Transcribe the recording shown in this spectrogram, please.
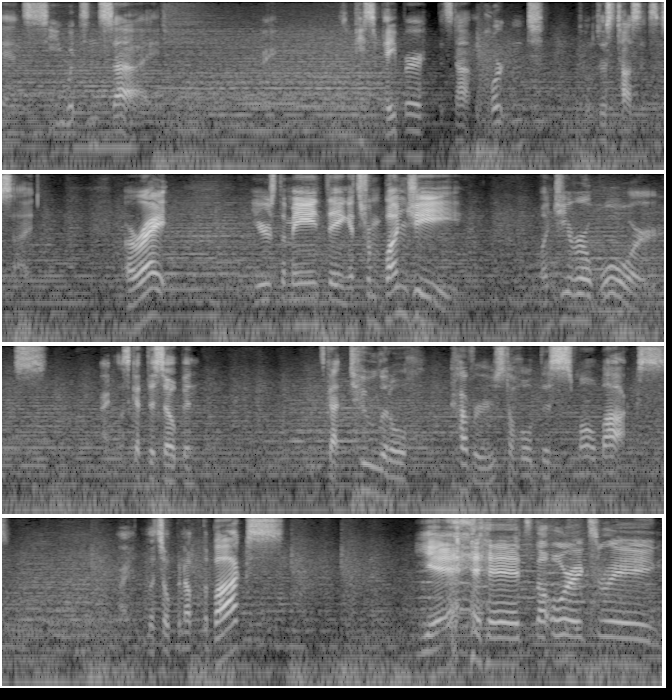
and see what's inside. Right. It's a piece of paper that's not important, we'll just toss it to the side. Alright, here's the main thing. It's from Bungie. Bungie Rewards. Alright, let's get this open. It's got two little covers to hold this small box. Alright, let's open up the box. Yeah, it's the Oryx ring.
